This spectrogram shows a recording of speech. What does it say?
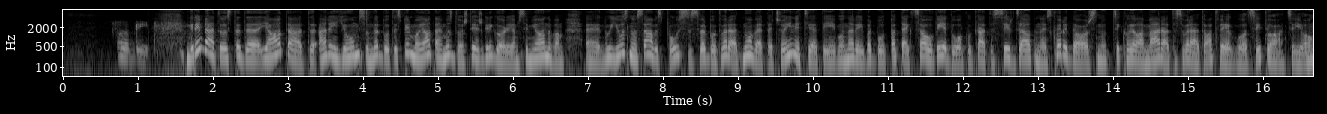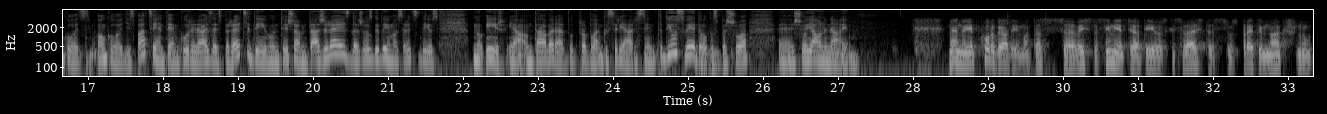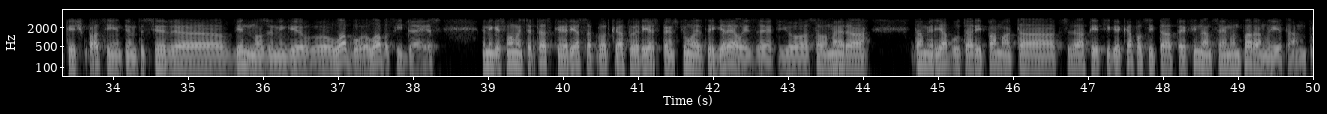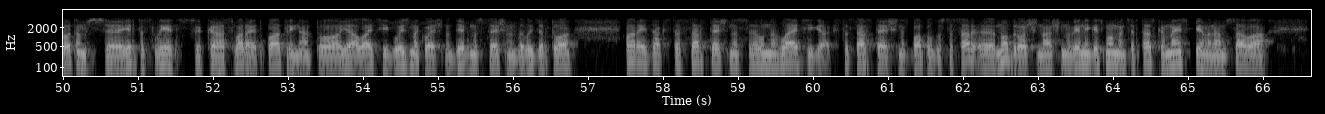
Labrīt. Gribētos tad eh, jautāt arī jums, un varbūt es pirmo jautājumu uzdošu tieši Grigorijam Simjonovam. Eh, nu, jūs no savas puses varbūt varētu novērtēt šo iniciatīvu un arī varbūt pateikt savu viedokli, kā tas ir dzeltenais koridors, nu, cik lielā mērā tas varētu atvieglot situāciju onkoloģijas, onkoloģijas pacientiem, kuri ir aizies par recidīvu, un tiešām dažreiz, dažos gadījumos recidīvs, nu, ir, jā, un tā varētu būt problēma, kas ir jārisina. Tad jūsu viedoklis par šo, eh, šo jauninājumu. Nē, nu, jebkurā gadījumā tas viss tas iniciatīvas, kas vērstas uz pretim nākšanu tieši pacientiem, tas ir uh, viennozīmīgi labu, labas idejas. Vienīgais moments ir tas, ka ir jāsaprot, kā to ir iespējams pilnvērtīgi realizēt, jo savā mērā tam ir jābūt arī pamatā attiecīgai kapacitātei, finansēm un parām lietām. Protams, ir tas lietas, kas varētu pātrināt to, jā, laicīgo izmeklēšanu, diagnosticēšanu, līdz ar to pareizāks tas ārstēšanas un laicīgāks tas ārstēšanas papildus tas ar, e, nodrošināšana. Vienīgais moments ir tas, ka mēs, piemēram, savā,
